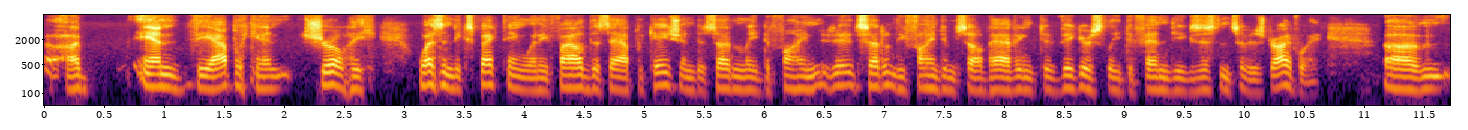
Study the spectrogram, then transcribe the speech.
uh, and the applicant surely wasn't expecting when he filed this application to suddenly define suddenly find himself having to vigorously defend the existence of his driveway. Um,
